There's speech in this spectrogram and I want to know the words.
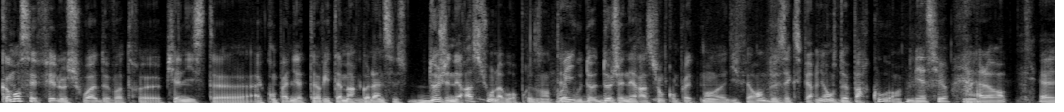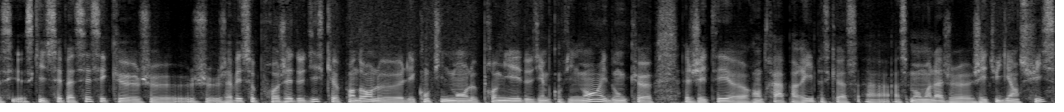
Comment s'est fait le choix de votre pianiste euh, accompagnateur Itamar Golan? C'est deux générations là vous représentez, oui. vous deux, deux générations complètement euh, différentes, deux expériences, deux parcours. Bien sûr. Ouais. Alors euh, ce qui s'est passé, c'est que je, j'avais ce projet de disque pendant le, les confinements, le premier et deuxième confinement, et donc euh, j'étais rentré à Paris parce qu'à à, à ce moment-là, étudié en Suisse,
